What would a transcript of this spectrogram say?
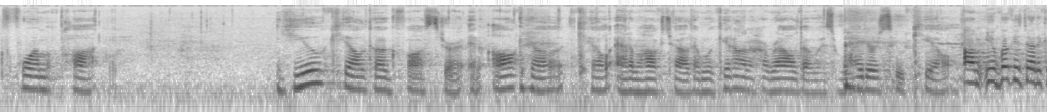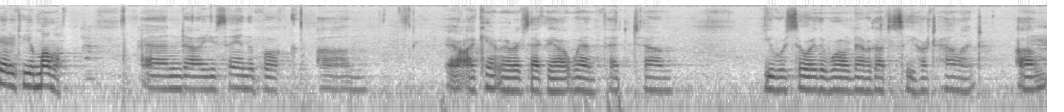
form a plot. You kill Doug Foster, and I'll kill, kill Adam Hochschild, and we'll get on a Geraldo as writers who kill. Um, your book is dedicated to your mama. And uh, you say in the book, um, I can't remember exactly how it went, that um, you were sorry the world never got to see her talent. Um,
